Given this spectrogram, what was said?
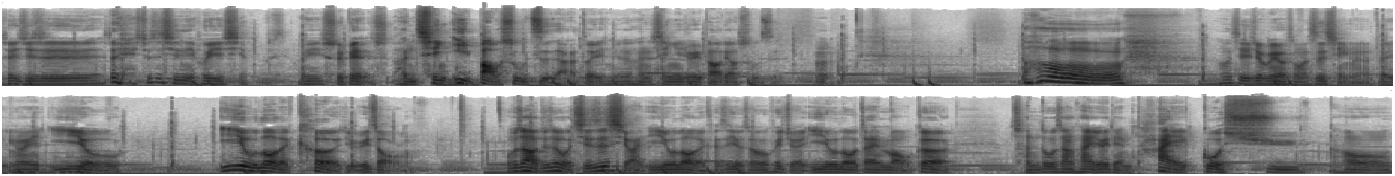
所以其实对，就是其实你会写，会随便很轻易报数字啊，对，就是很轻易就会报掉数字，嗯。然后，然后其实就没有什么事情了，对，因为 EU EU law 的课有一种，我不知道，就是我其实是喜欢 EU law 的，可是有时候会觉得 EU law 在某个程度上它有点太过虚，然后，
